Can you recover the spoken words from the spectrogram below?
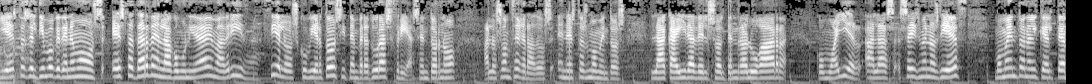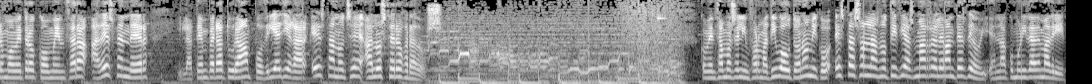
Y este es el tiempo que tenemos esta tarde en la Comunidad de Madrid. Cielos cubiertos y temperaturas frías, en torno a los 11 grados. En estos momentos la caída del sol tendrá lugar como ayer a las 6 menos 10, momento en el que el termómetro comenzará a descender y la temperatura podría llegar esta noche a los 0 grados. Comenzamos el informativo autonómico. Estas son las noticias más relevantes de hoy en la Comunidad de Madrid.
